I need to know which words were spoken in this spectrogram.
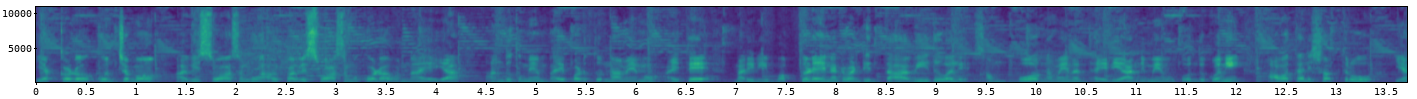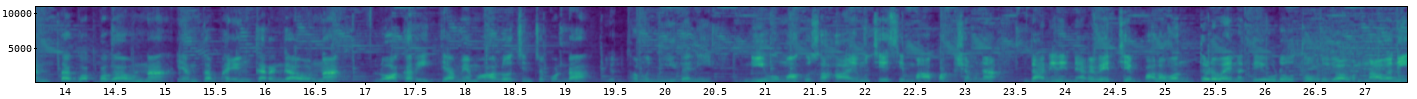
ఎక్కడో కొంచెమో అవిశ్వాసము అల్ప విశ్వాసము కూడా ఉన్నాయ్యా. అందుకు మేము భయపడుతున్నామేమో. అయితే మరి నీ భక్తుడైనటువంటి దావీదు వలె సంపూర్ణమైన ధైర్యాన్ని మేము పొందుకొని అవతలి శత్రువు ఎంత గొప్పగా ఉన్నా ఎంత భయంకరంగా ఉన్నా లోకరీత్యా మేము ఆలోచించకుండా యుద్ధము నీదని నీవు మాకు సహాయము చేసి మా పక్షమున దానిని నెరవేర్చే బలవంతుడైన దేవుడు తౌడుగా ఉన్నావని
